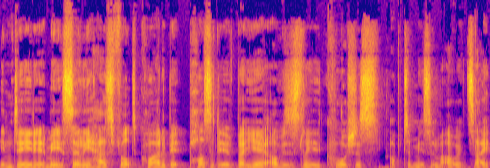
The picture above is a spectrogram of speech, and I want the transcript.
Indeed. I mean, it certainly has felt quite a bit positive, but yeah, obviously cautious optimism, I would say.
